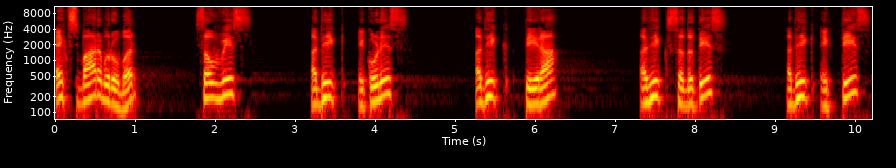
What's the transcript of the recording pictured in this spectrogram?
एक्स बार बरोबर सव्वीस अधिक एकोणीस अधिक तेरा अधिक सदतीस अधिक एकतीस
